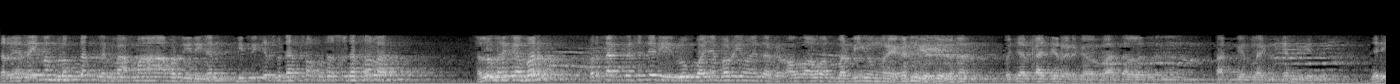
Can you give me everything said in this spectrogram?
Ternyata imam belum takbir lama berdiri kan dipikir sudah sop sudah sudah salat. Lalu mereka ber bertakbir sendiri, rupanya baru imam yang takbir. Allahu Akbar bingung mereka kan gitu. Bacar kacir mereka, batal takbir lagi kan begitu. Jadi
